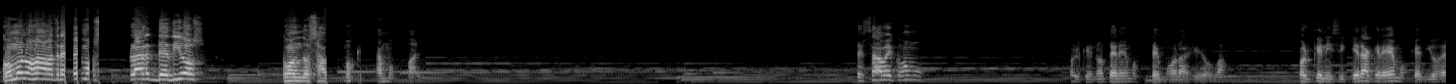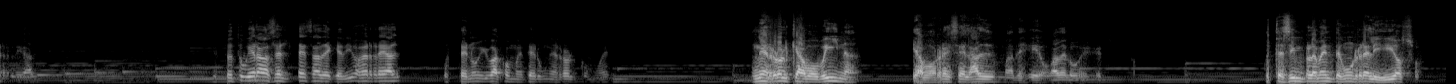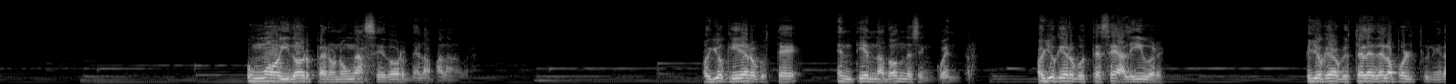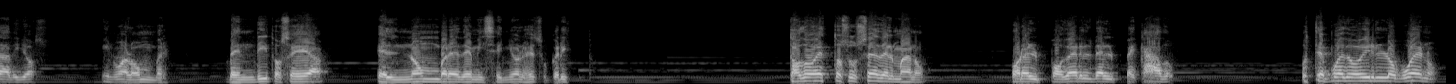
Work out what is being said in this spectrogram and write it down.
¿cómo nos atrevemos a hablar de Dios cuando sabemos que estamos mal? ¿Usted sabe cómo? Porque no tenemos temor a Jehová. Porque ni siquiera creemos que Dios es real. Si usted tuviera la certeza de que Dios es real, usted no iba a cometer un error como este. Un error que abobina y aborrece el alma de Jehová de los ejércitos. Usted simplemente es un religioso. Un oidor, pero no un hacedor de la palabra. Hoy yo quiero que usted entienda dónde se encuentra. Hoy yo quiero que usted sea libre. Hoy yo quiero que usted le dé la oportunidad a Dios y no al hombre. Bendito sea el nombre de mi Señor Jesucristo. Todo esto sucede, hermano, por el poder del pecado. Usted puede oír lo bueno,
